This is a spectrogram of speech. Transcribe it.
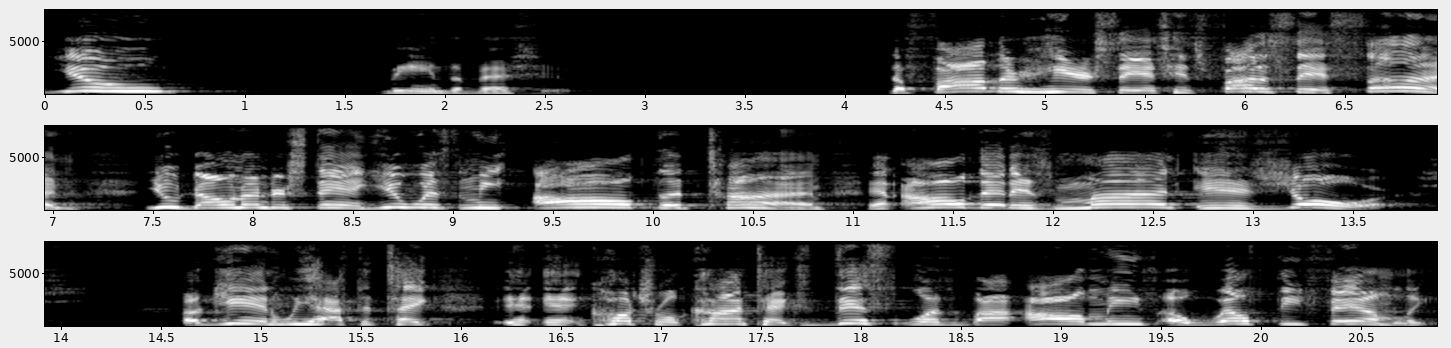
you being the best you. The father here says, his father says, son, you don't understand. You with me all the time, and all that is mine is yours. Again, we have to take in, in cultural context. This was by all means a wealthy family.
